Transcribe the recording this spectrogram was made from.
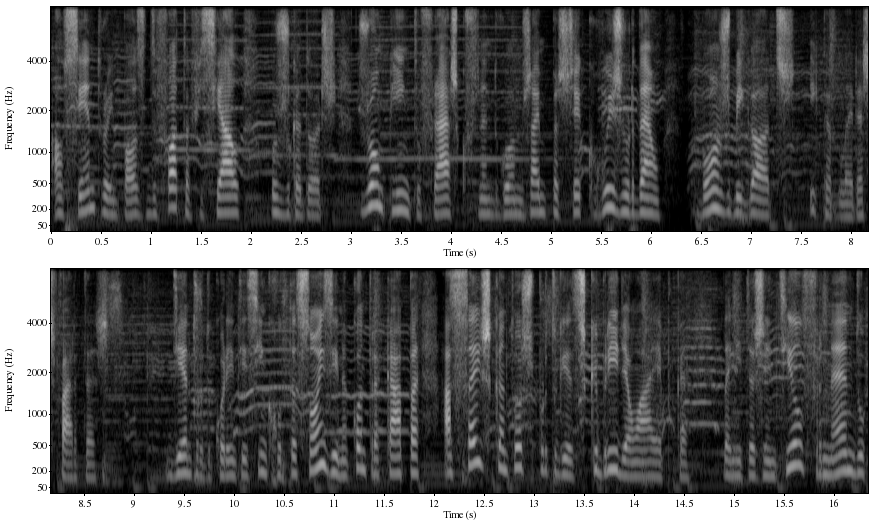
Ao centro, em pose de foto oficial, os jogadores João Pinto, Frasco, Fernando Gomes, Jaime Pacheco, Rui Jordão, bons bigodes e cabeleiras fartas. Dentro de 45 rotações e na contracapa, há seis cantores portugueses que brilham à época. Lenita Gentil, Fernando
